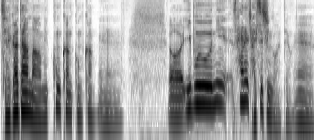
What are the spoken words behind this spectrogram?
제가 다 마음이 콩캉콩캉. 예. 어, 이분이 사연을 잘 쓰신 것 같아요. 예.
